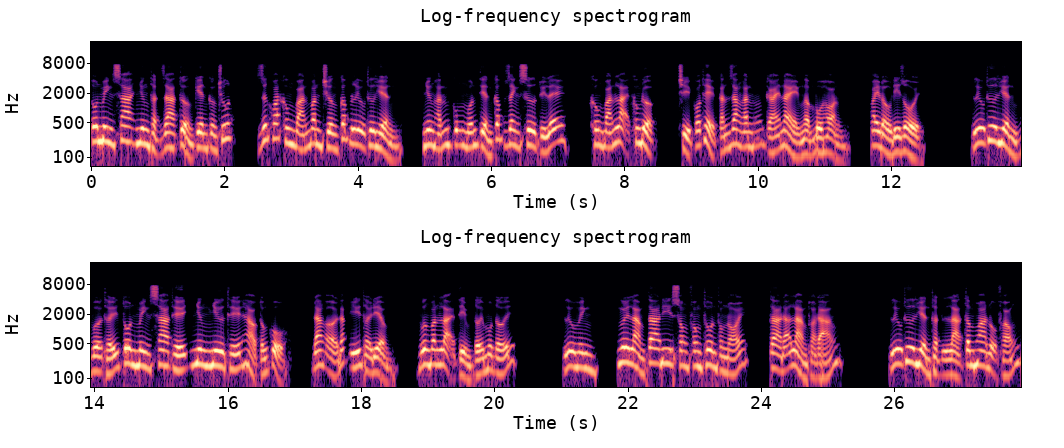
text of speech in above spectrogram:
Tôn Minh Sa nhưng thật ra tưởng kiên cường chút, dứt khoát không bán văn trường cấp lưu thư hiền, nhưng hắn cũng muốn tiền cấp danh sư tùy lễ, không bán lại không được, chỉ có thể cắn răng ăn cái này ngậm bù hòn, quay đầu đi rồi. Lưu Thư Hiền vừa thấy tôn minh Sa thế nhưng như thế hảo tống cổ, đang ở đắc ý thời điểm, Vương Văn lại tìm tới môn tới. Lưu Minh, ngươi làm ta đi song phong thôn phong nói, ta đã làm thỏa đáng. Lưu Thư Hiền thật là tâm hoa nộ phóng,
